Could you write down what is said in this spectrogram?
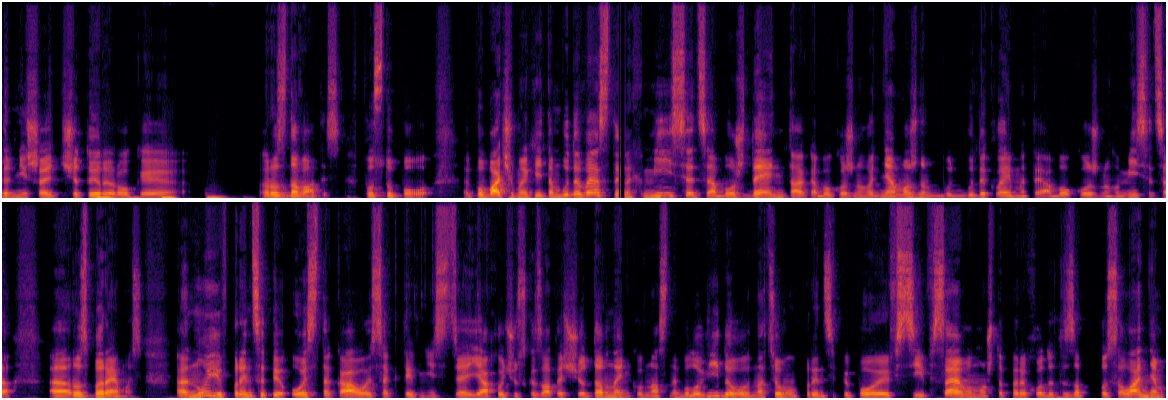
верніше, 4 роки роздаватись поступово. Побачимо, який там буде вестинг, місяць або ж день, так або кожного дня можна буде клеймити, або кожного місяця е, розберемось. Е, Ну і в принципі, ось така ось активність. Я хочу сказати, що давненько в нас не було відео. На цьому, в принципі, по OFC все. Ви можете переходити за посиланням.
